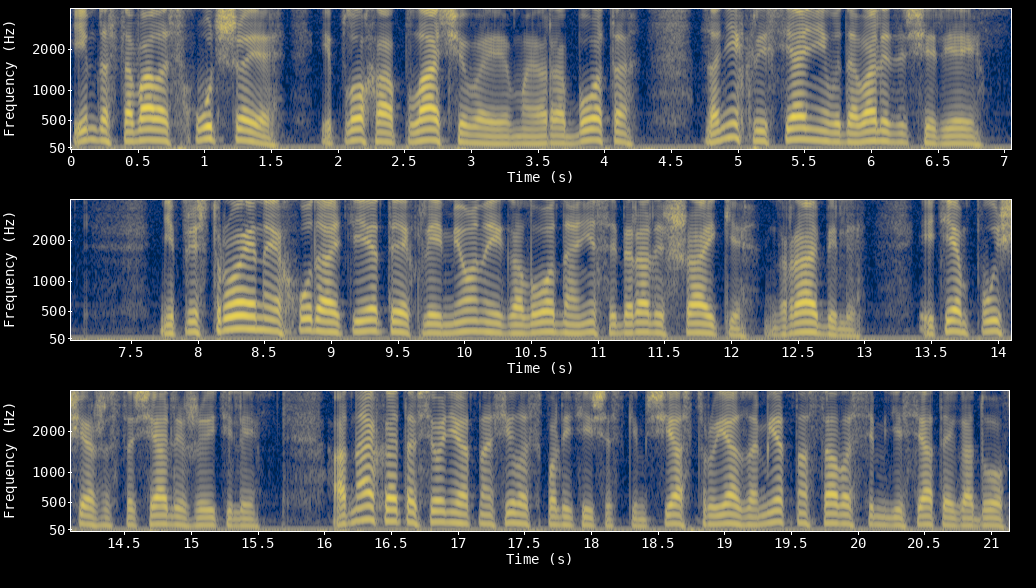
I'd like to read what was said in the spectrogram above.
Им доставалась худшая и плохо оплачиваемая работа, за них крестьяне выдавали дочерей. Непристроенные, худо одетые, клейменные и голодные, они собирались в шайки, грабили и тем пуще ожесточали жителей. Однако это все не относилось к политическим, чья струя заметно стала с 70-х годов.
